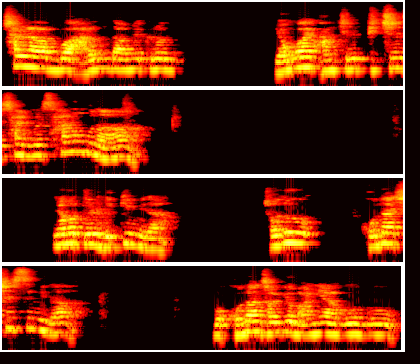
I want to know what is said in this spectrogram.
찬란함과 아름다움의 그런 영광의 광채를 비치는 삶을 사는구나. 이런 것들을 느낍니다. 저도 고난 싫습니다. 뭐 고난 설교 많이 하고 뭐,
